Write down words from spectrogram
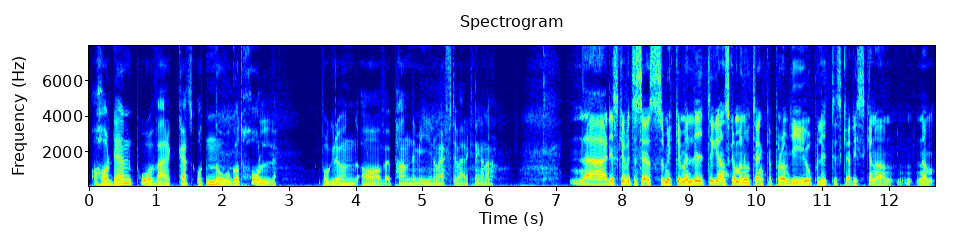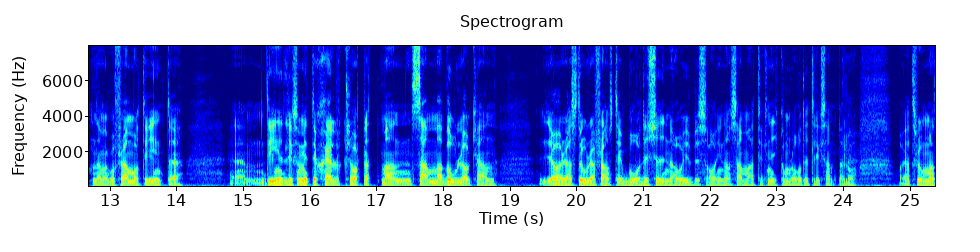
har den påverkats åt något håll på grund av pandemin och efterverkningarna? Nej, det ska vi inte säga så mycket men lite grann ska man nog tänka på de geopolitiska riskerna när, när man går framåt. Det är inte Ehm, det är liksom inte självklart att man, samma bolag kan göra stora framsteg både i Kina och USA inom samma teknikområde till exempel. Och, och jag tror man,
